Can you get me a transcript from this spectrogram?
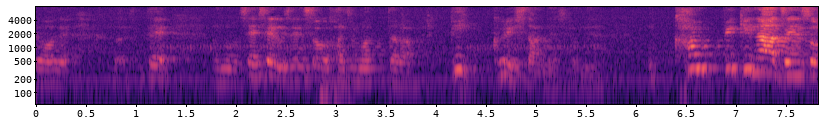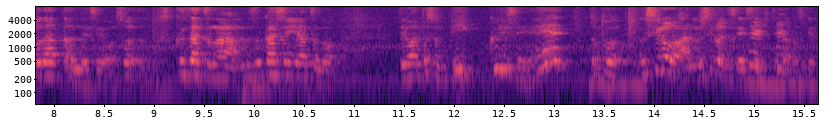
どでであの先生の前奏が始まったらびっくりしたんですよね完璧な前奏だったんですよ複雑な難しいやつので私もびっくりして「えっ?」と後ろあの後ろに先生来てたんですけど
